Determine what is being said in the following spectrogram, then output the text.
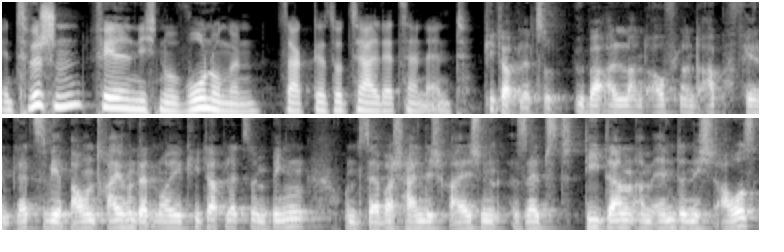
Inzwischen fehlen nicht nur Wohnungen, sagt der Sozialdezernent. Kitaplätze, überall Land auf Land ab fehlen Plätze. Wir bauen 300 neue Kitaplätze in Bingen und sehr wahrscheinlich reichen selbst die dann am Ende nicht aus.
